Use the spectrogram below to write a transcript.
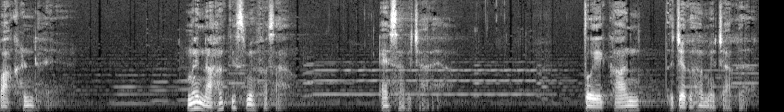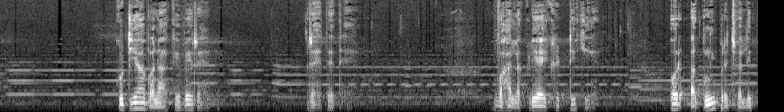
पाखंड है। मैं नाहक इसमें फंसा। ऐसा विचार है तो एकांत जगह में जाकर कुटिया बना के वे रह, रहते थे। वहाँ लकड़ियाँ इकट्ठी की और अग्नि प्रज्वलित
